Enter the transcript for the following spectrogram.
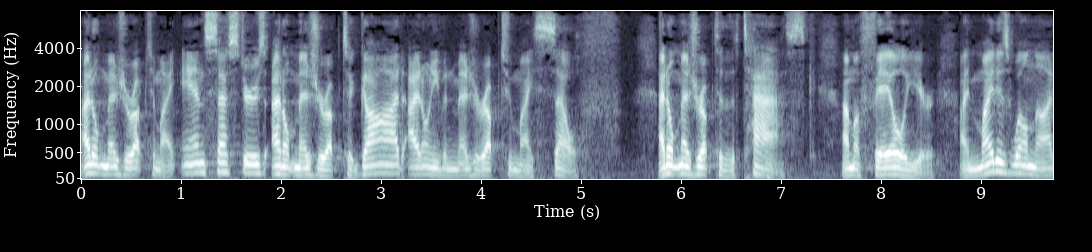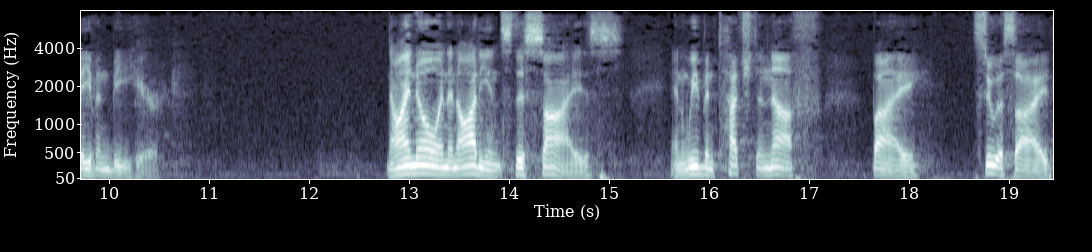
I don't measure up to my ancestors. I don't measure up to God. I don't even measure up to myself. I don't measure up to the task. I'm a failure. I might as well not even be here. Now, I know in an audience this size, and we've been touched enough by suicide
